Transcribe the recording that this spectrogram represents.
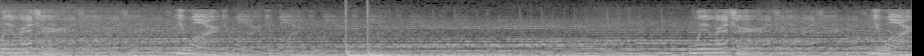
wherever you are. Wherever you are.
